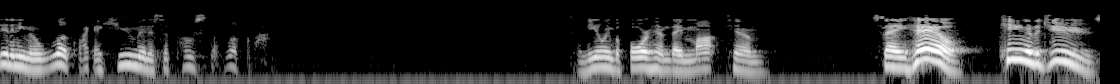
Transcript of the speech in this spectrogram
didn't even look like a human is supposed to look like. And kneeling before him, they mocked him, saying, Hail, King of the Jews!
